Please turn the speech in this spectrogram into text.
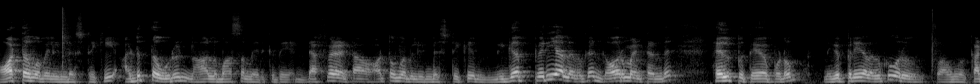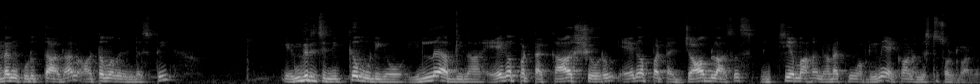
ஆட்டோமொபைல் இண்டஸ்ட்ரிக்கு அடுத்த ஒரு நாலு மாதம் இருக்குது. டெஃபினட்டாக ஆட்டோமொபைல் இண்டஸ்ட்ரிக்கு மிகப்பெரிய அளவுக்கு கவர்மெண்ட்லேருந்து ஹெல்ப் தேவைப்படும். மிகப்பெரிய அளவுக்கு ஒரு அவங்க கடன் கொடுத்தா தான் ஆட்டோமொபைல் இண்டஸ்ட்ரி எந்திரிச்சு நிற்க முடியும். இல்லை அப்படின்னா ஏகப்பட்ட கார் ஷோரூம் ஏகப்பட்ட ஜாப் லாஸஸ் நிச்சயமாக நடக்கும் அப்படின்னு எக்கானமிஸ்ட் சொல்கிறாங்க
